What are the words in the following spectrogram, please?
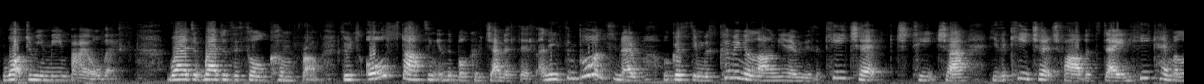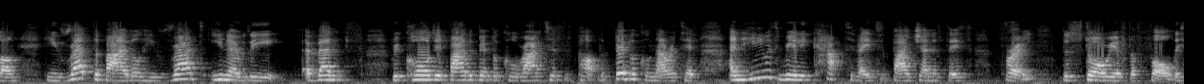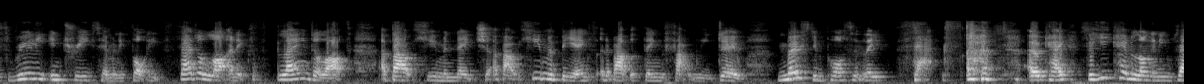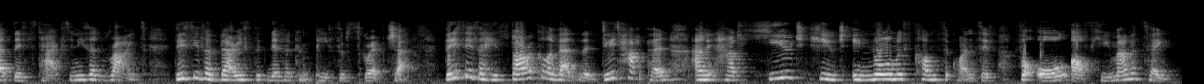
What do we mean by all this? Where, do, where does this all come from? So it's all starting in the book of Genesis. And it's important to know Augustine was coming along, you know, he was a key church teacher, he's a key church father today, and he came along, he read the Bible, he read, you know, the events recorded by the biblical writers as part of the biblical narrative, and he was really captivated by Genesis 3, the story of the fall. This really intrigued him, and he thought he said a lot and explained a lot about human nature, about human beings, and about the things that we do. Most importantly, sex. okay, so he came along and he read this text and he said, Right, this is a very significant piece of scripture. This is a historical event that did happen and it had huge, huge, enormous consequences for all of humanity.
